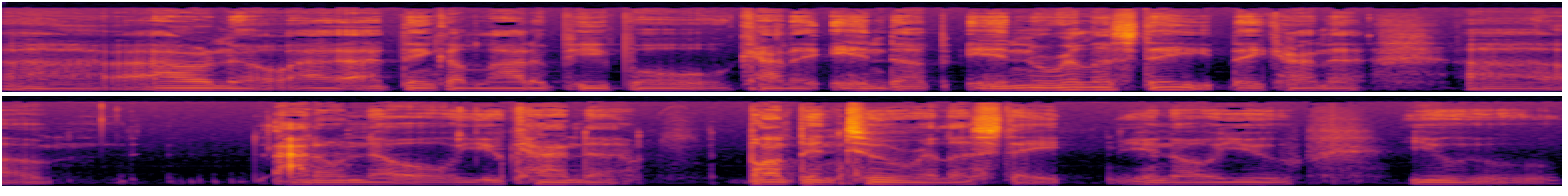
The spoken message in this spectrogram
uh, I don't know. I, I, think a lot of people kind of end up in real estate. They kind of, uh, I don't know, you kind of bump into real estate. You know, you, you,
